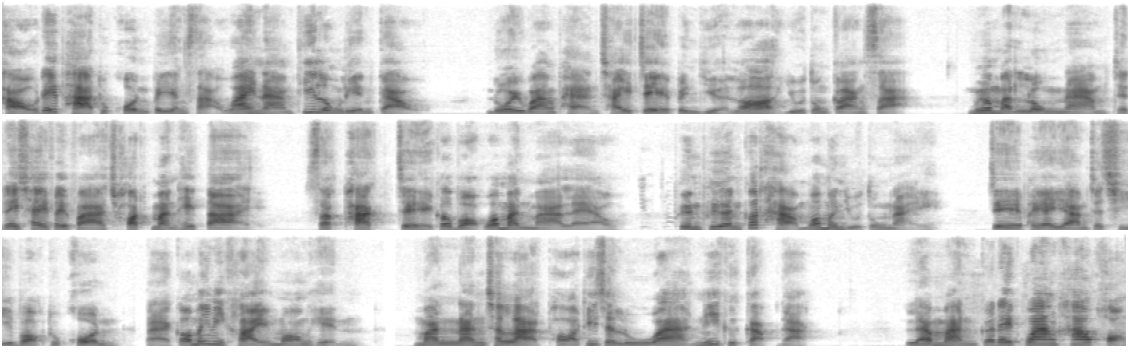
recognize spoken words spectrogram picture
เขาได้พาทุกคนไปยังสระว่ายน้ำที่โรงเรียนเก่า โดยวางแผนใช้เจเป็นเหยื่อล่ออยู่ตรงกลางสระเมื่อมันลงน้ำจะได้ใช้ไฟฟ้าช็อตมันให้ตาย สักพักเจก็บอกว่ามันมาแล้ว เพื่อนๆก็ถามว่ามันอยู่ตรงไหน เจพยายามจะชี้บอกทุกคน แต่ก็ไม่มีใครมองเห็น มันนั้นฉลาดพอที่จะรู้ว่านี่คือกับดัก แล้วมันก็ได้กว้างข้าวของ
